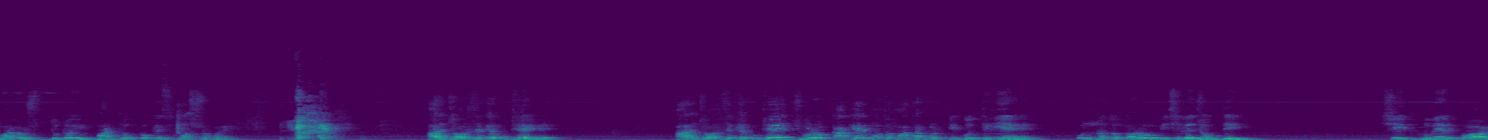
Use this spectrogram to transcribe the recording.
বয়স দুটোই বার্ধক্যকে স্পর্শ করে। আর জল থেকে উঠে, আর জল থেকে উঠে ঝোড়ো কাকের মতো মাথা ভর্তি বুদ্ধি নিয়ে উন্নততর মিছিলে যোগ দেই। শীত ঘুমের পর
